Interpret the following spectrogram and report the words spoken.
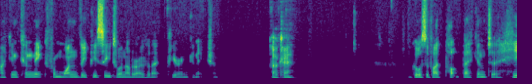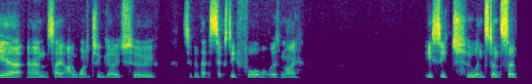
I can connect from one VPC to another over that peering connection. Okay. Of course, if I pop back into here and say I want to go to instead of that 64, what was my EC2 instance? So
